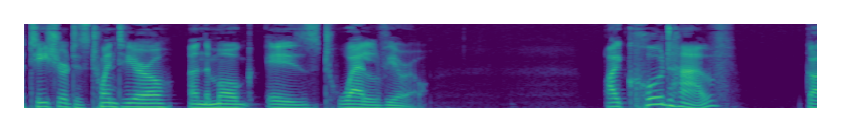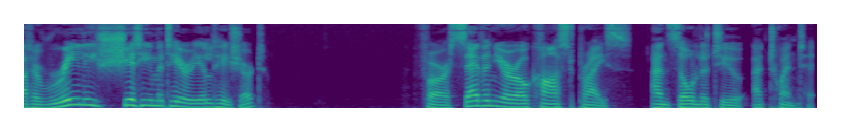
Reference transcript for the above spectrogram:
a t shirt is 20 euro, and the mug is 12 euro. I could have got a really shitty material t shirt for 7 euro cost price and sold it to you at 20.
